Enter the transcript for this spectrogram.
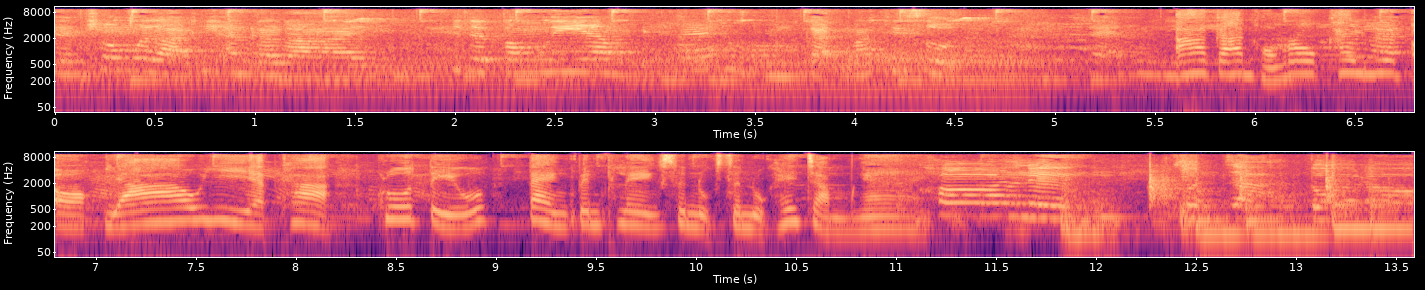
เป็นช่วงเวลาที่อันตราย ที่จะต้องเลี่ยงไม่ให้ถูกยุงกัดมากที่สุดแต่ทั้งนี้อาการของโรคไข้เลือดออกยาวเหยียดค่ะ ครูติ๋วแต่งเป็นเพลงสนุกๆให้จำง่าย ข้อหนึ่งคุณจะตัวร้อน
